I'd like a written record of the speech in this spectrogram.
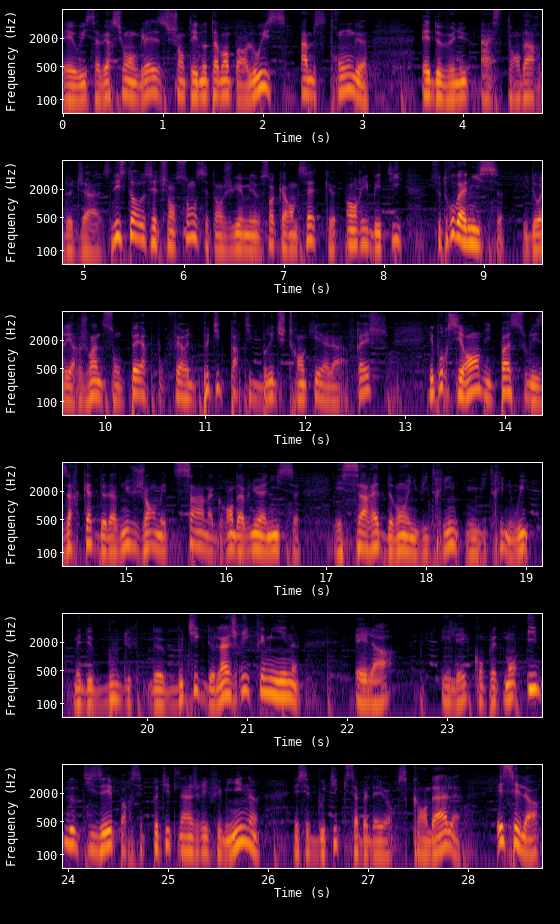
Et oui, sa version anglaise, chantée notamment par Louis Armstrong, est devenue un standard de jazz. L'histoire de cette chanson, c'est en juillet 1947 que Henri Betty se trouve à Nice. Il doit aller rejoindre son père pour faire une petite partie de bridge tranquille à la fraîche. Et pour s'y rendre, il passe sous les arcades de l'avenue Jean Médecin, la grande avenue à Nice, et s'arrête devant une vitrine, une vitrine oui, mais de, de boutique de lingerie féminine. Et là, il est complètement hypnotisé par cette petite lingerie féminine, et cette boutique qui s'appelle d'ailleurs Scandale, et c'est là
